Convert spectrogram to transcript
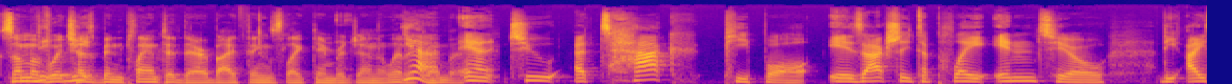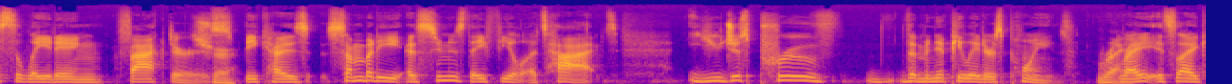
Some of the- which the- has been planted there by things like Cambridge Analytica. yeah, but- and to attack people is actually to play into the isolating factors Sure. because somebody as soon as they feel attacked you just prove the manipulator's point Right. right it's like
